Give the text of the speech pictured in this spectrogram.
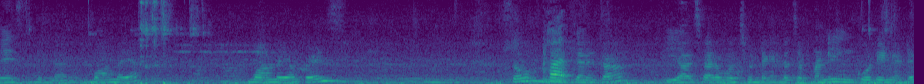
వేసుకున్నాను. బాగున్నాయా? బాగున్నాయా ఫ్రెండ్స్ సో కనుక ఈ ఆచారం వచ్చి ఉంటే కనుక చెప్పండి. ఇంకోటి ఏంటంటే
